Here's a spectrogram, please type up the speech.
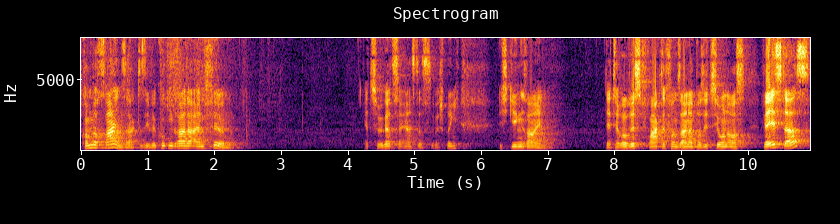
Komm doch rein, sagte sie, wir gucken gerade einen Film. Er zögert zuerst, das überspringe ich. Ich ging rein. Der Terrorist fragte von seiner Position aus, wer ist das?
